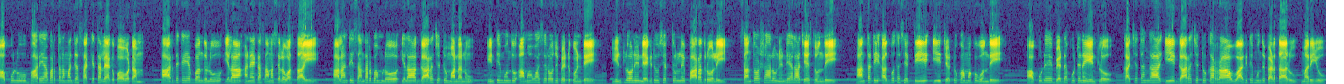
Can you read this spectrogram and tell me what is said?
అప్పులు భార్యాభర్తల మధ్య సఖ్యత లేకపోవటం ఆర్థిక ఇబ్బందులు ఇలా అనేక సమస్యలు వస్తాయి. అలాంటి సందర్భంలో ఇలా గార చెట్టు మండను ఇంటి ముందు అమావాస్య రోజు పెట్టుకుంటే ఇంట్లోని నెగిటివ్ శక్తుల్ని పారద్రోలి సంతోషాలు నిండేలా చేస్తుంది. అంతటి అద్భుత శక్తి ఈ చెట్టు కొమ్మకు ఉంది. అప్పుడే బిడ్డ పుట్టిన ఇంట్లో ఖచ్చితంగా ఈ గార చెట్టు కర్ర వాకిటి ముందు పెడతారు మరియు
